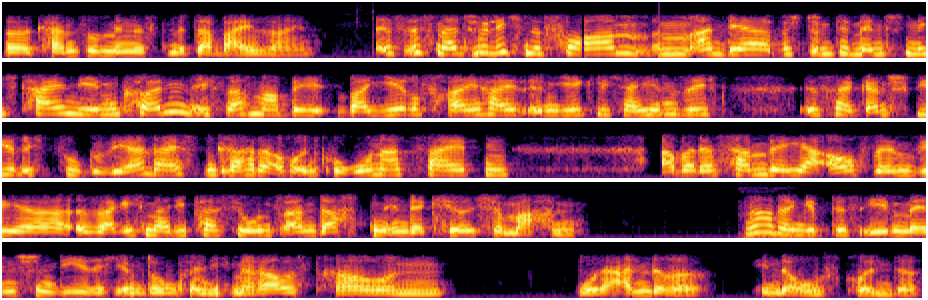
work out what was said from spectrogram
äh, kann zumindest mit dabei sein. Es ist natürlich eine Form, ähm, an der bestimmte Menschen nicht teilnehmen können. Ich sag mal, Barrierefreiheit in jeglicher Hinsicht ist halt ganz schwierig zu gewährleisten, gerade auch in Corona-Zeiten. Aber das haben wir ja auch, wenn wir, sage ich mal, die Passionsandachten in der Kirche machen. Na, dann gibt es eben Menschen, die sich im Dunkeln nicht mehr raustrauen oder andere Hinderungsgründe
